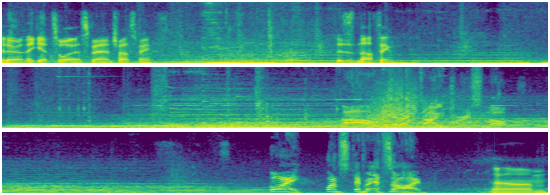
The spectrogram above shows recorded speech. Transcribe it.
It only gets worse, man, trust me. This is nothing. Oi, one step at a time. Um,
